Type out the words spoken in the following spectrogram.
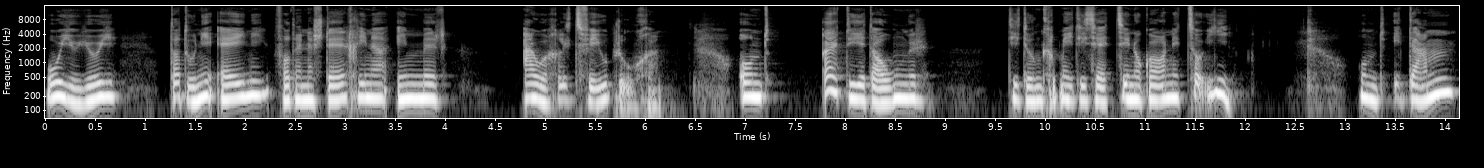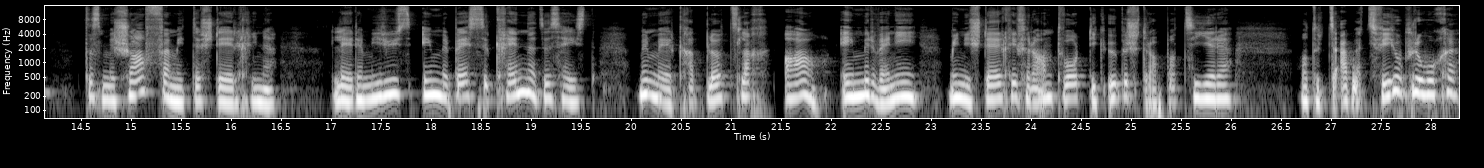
uiuiui, da tue ich eine von diesen Stärken immer auch ein bisschen zu viel brauchen. Und äh, die da unten, die denkt mir, die setze ich noch gar nicht so ein. Und in dem, dass wir schaffen mit den Stärken, lernen wir uns immer besser kennen. Das heisst, wir merken plötzlich, ah, immer wenn ich meine Stärke Verantwortung überstrapaziere oder eben zu viel brauche,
